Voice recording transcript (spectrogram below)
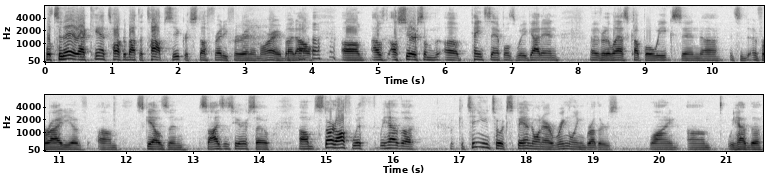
Well, today I can't talk about the top secret stuff ready for NMRA, but I'll um, I'll, I'll, share some uh, paint samples we got in over the last couple of weeks, and uh, it's a, variety of um, scales and sizes here. So, um, start off with we have a continuing to expand on our Ringling Brothers line. Um, we have the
